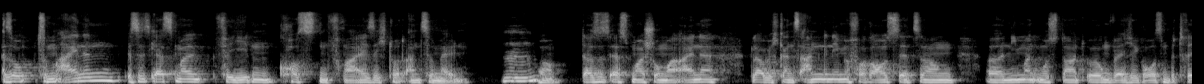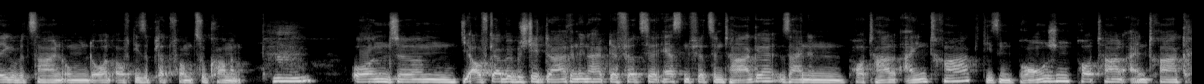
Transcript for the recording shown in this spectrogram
Also zum einen ist es erstmal für jeden kostenfrei, sich dort anzumelden. Mhm. Ja, das ist erstmal schon mal eine, glaube ich, ganz angenehme Voraussetzung. Äh, niemand muss dort irgendwelche großen Beträge bezahlen, um dort auf diese Plattform zu kommen. Mhm. Und ähm, die Aufgabe besteht darin, innerhalb der 14, ersten 14 Tage seinen Portaleintrag, diesen Branchenportaleintrag,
